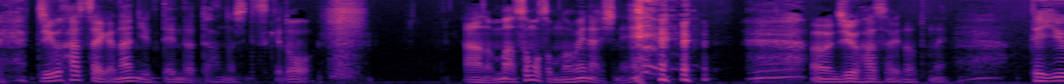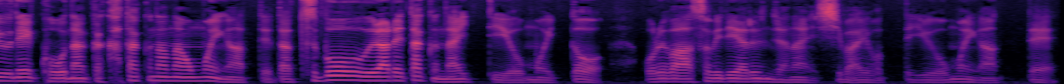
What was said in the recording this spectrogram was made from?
18歳が何言ってんだって話ですけど、あの、まあ、そもそも飲めないしね、18歳だとね。っていうね、こうなんかたくなな思いがあって、だ壺を売られたくないっていう思いと、俺は遊びでやるんじゃない芝居をっていう思いがあって、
